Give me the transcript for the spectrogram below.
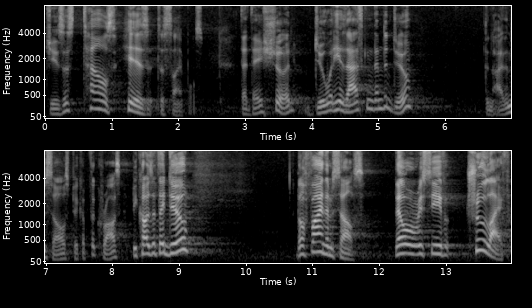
Jesus tells his disciples that they should do what he is asking them to do deny themselves, pick up the cross, because if they do, they'll find themselves. They will receive true life,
